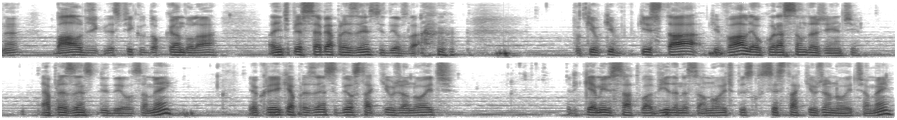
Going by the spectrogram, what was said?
né? balde que eles ficam tocando lá. A gente percebe a presença de Deus lá. Porque o que, que está, que vale é o coração da gente, é a presença de Deus. Amém? Eu creio que a presença de Deus está aqui hoje à noite. Ele quer ministrar a tua vida nessa noite, por isso que você está aqui hoje à noite, amém?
